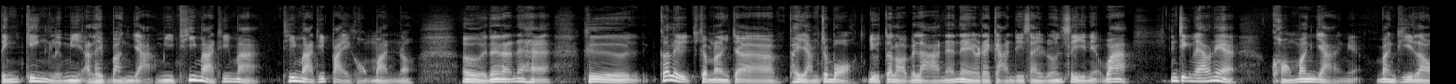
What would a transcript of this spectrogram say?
thinking หรือมีอะไรบางอย่างมีที่มาที่มา ที่มาที่ไปของมันเนาะเออดังนั้นนะฮะคือก็เลยกำลังจะพยายามจะบอกอยู่ตลอดเวลานะในรายการดีไซน์ร้นซีเนี่ยว่าจริงๆแล้วเนี่ยของบางอย่างเนี่ยบางทีเรา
